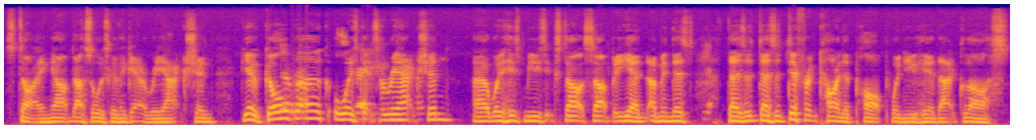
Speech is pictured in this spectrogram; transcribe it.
starting up. That's always going to get a reaction. You know, Goldberg always gets a reaction uh, when his music starts up. But yeah, I mean, there's Yeah. there's a there's a different kind of pop when you hear that glass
